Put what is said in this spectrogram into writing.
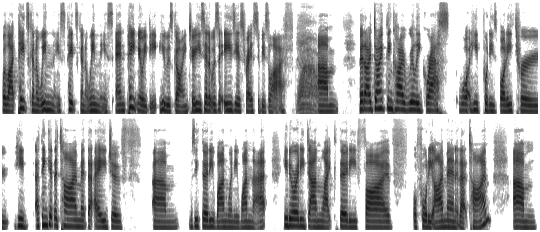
were like, Pete's going to win this. Pete's going to win this. And Pete knew he did. He was going to. He said it was the easiest race of his life. Wow. Um, but I don't think I really grasped what he'd put his body through. He, I think at the time, at the age of, um, was he 31 when he won that? He'd already done like 35 or 40 Ironman at that time. Um,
